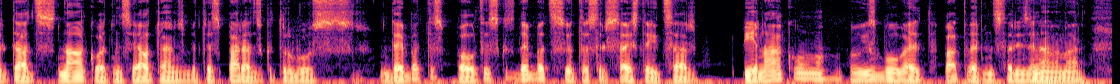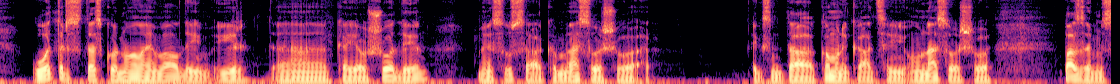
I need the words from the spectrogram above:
ir tāds nākotnes jautājums, bet es paredzu, ka tur būs debatas, politiskas debatas, jo tas ir saistīts ar pienākumu izbūvēt patvērtnes arī zināmā mērā. Otrs, tas, ko nolēma valdība, ir, ka jau šodien mēs uzsākam esošo teiksim, tā, komunikāciju un esošo uh, pazemes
